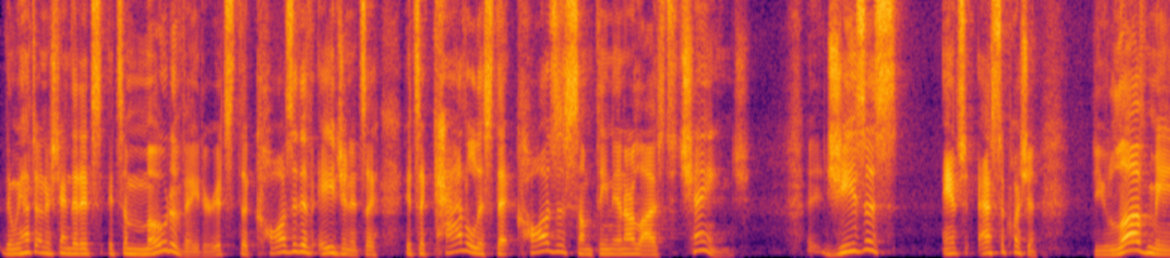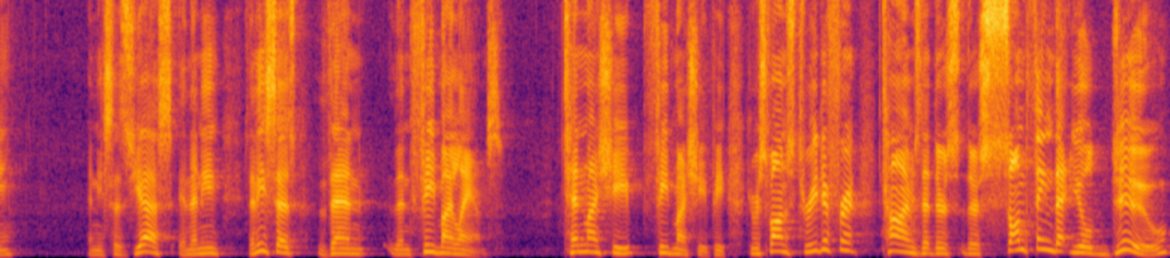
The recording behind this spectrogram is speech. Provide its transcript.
then we have to understand that it's, it's a motivator, it's the causative agent, it's a, it's a catalyst that causes something in our lives to change. Jesus answer, asks the question, Do you love me? And he says, Yes. And then he, then he says, then, then feed my lambs. tend my sheep, feed my sheep. He, he responds three different times that there's, there's something that you'll do,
